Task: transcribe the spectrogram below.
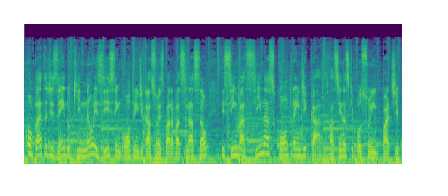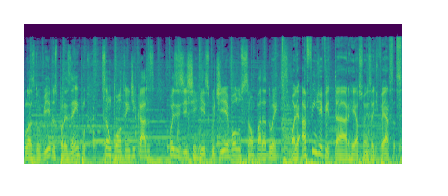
completa dizendo que não existem contraindicações para vacinação e sim vacinas contraindicadas. Vacinas que possuem partículas do vírus, por exemplo, são contraindicadas, pois existe risco de evolução para a doença. Olha, a fim de evitar reações adversas,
